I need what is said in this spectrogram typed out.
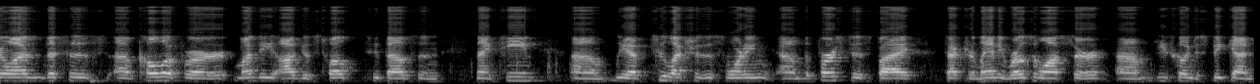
Everyone. This is uh, COLA for Monday, August 12th, 2019. Um, we have two lectures this morning. Um, the first is by Dr. Lanny Rosenwasser. Um, he's going to speak on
